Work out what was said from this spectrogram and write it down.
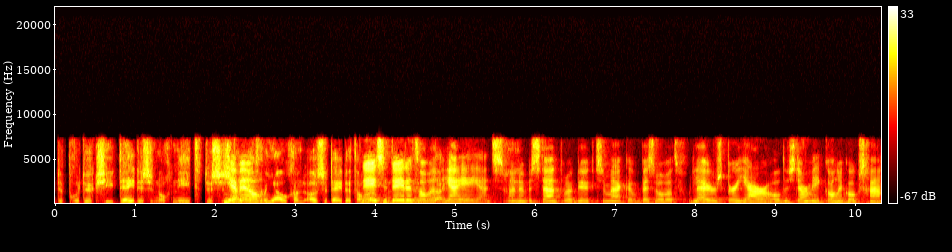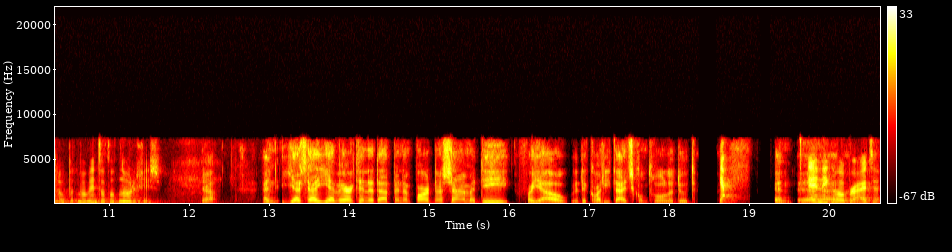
de productie, deden ze nog niet. Dus ze zijn het voor jou gaan. Oh, ze deden het al nee, wel. Nee, ze deden het al wel. Ja, ja, ja. Het is gewoon een bestaand product. Ze maken best wel wat luiers per jaar al. Dus daarmee kan ik ook schalen op het moment dat dat nodig is. Ja. En jij zei, jij werkt inderdaad met een partner samen die voor jou de kwaliteitscontrole doet. Ja. En, en ik eh, hoop er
